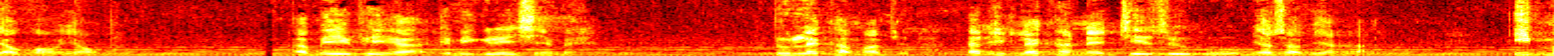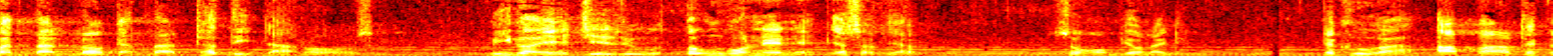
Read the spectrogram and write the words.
ရောက်ကောင်းရောက်အမေဖေက immigration ပဲသူလက်ခံမှဖြစ်တာအဲ့ဒီလက်ခံတဲ့ခြေဆုကိုမြတ်စွာဘုရားကဣမတ္တလောကတ္တဓတ္တိတာရောဆိုမိဘရဲ့ခြေဆုကိုသုံးခွန်းနဲ့မြတ်စွာဘုရားဆုံးအောင်ပြောလိုက်တယ်တခုကအပါဒက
